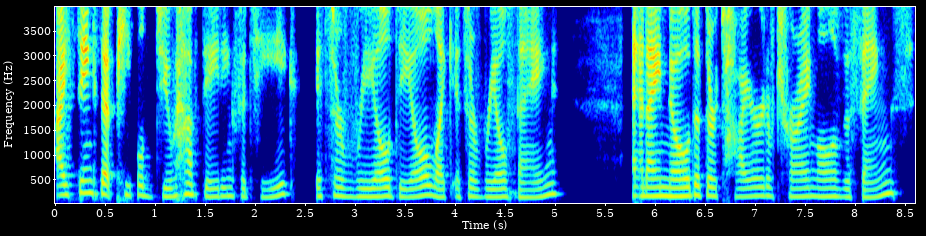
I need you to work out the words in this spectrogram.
I think that people do have dating fatigue. It's a real deal, like it's a real thing. And I know that they're tired of trying all of the things.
